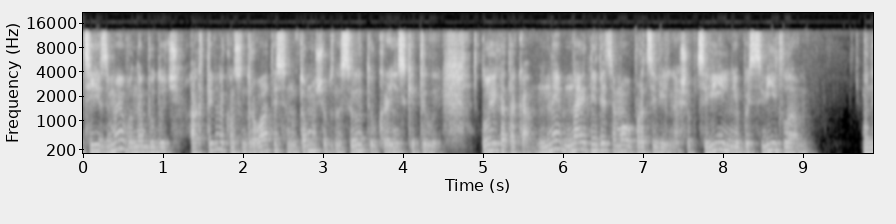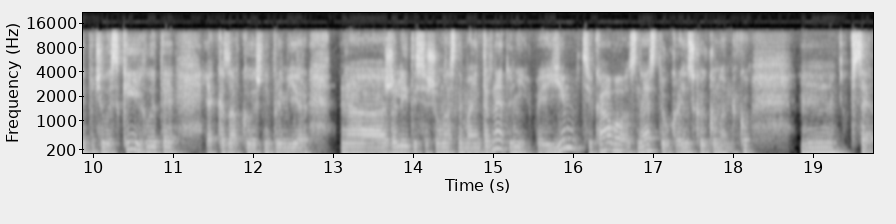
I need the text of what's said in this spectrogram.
Цієї зими вони будуть активно концентруватися на тому, щоб знесилити українські тили. Логіка така: не навіть не йдеться мова про цивільне, щоб цивільні без світла. Вони почали скиглити, як казав колишній прем'єр, жалітися, що у нас немає інтернету. Ні, їм цікаво знести українську економіку. Все,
